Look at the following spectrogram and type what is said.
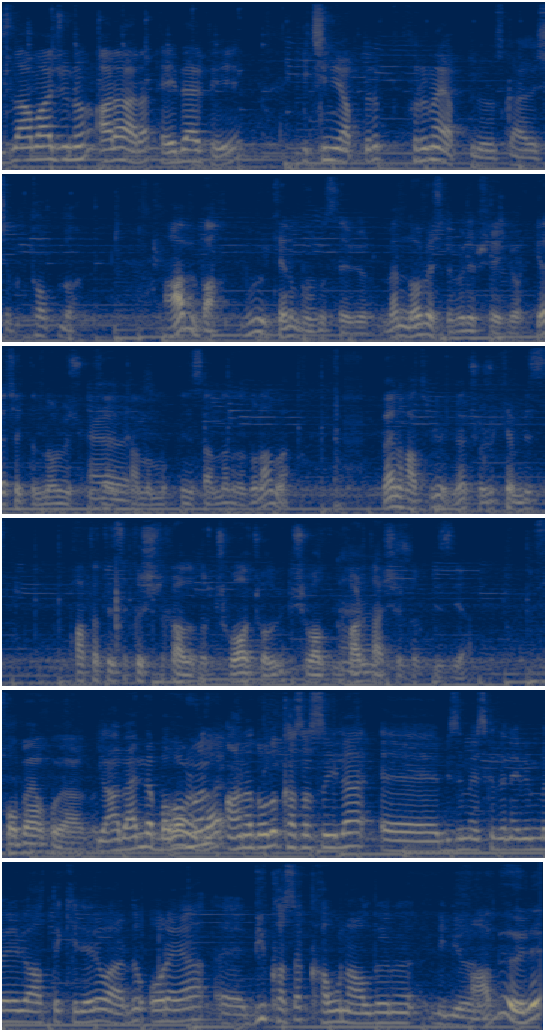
Biz lahmacunu ara ara peyderpeyi içini yaptırıp fırına yaptırıyoruz kardeşim toplu. Abi bak bu ülkenin burnunu seviyorum. Ben Norveç'te böyle bir şey yok. Gerçekten Norveç güzel, Evet. tamam mutlu insanlar da dolu ama ben hatırlıyorum ya çocukken biz patatesi kışlık alırdık. Çuval çuval, üç çuval yukarı taşırdık biz ya. Sobaya koyardık. Ya ben de babamın Orada- Anadolu kasasıyla e, bizim eskiden evin böyle bir alttakileri vardı. Oraya e, bir kasa kavun aldığını biliyorum. Abi öyle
